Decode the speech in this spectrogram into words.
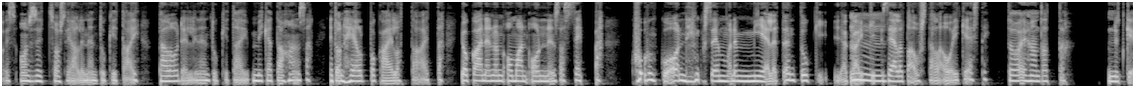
olisi. On se sitten sosiaalinen tuki tai taloudellinen tuki tai mikä tahansa. Että on helppo kailottaa, että jokainen on oman onnensa seppä, kun, kun on niin kuin semmoinen mieletön tuki ja kaikki Mm. siellä taustalla oikeasti. Tuo on ihan totta. Nytkin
